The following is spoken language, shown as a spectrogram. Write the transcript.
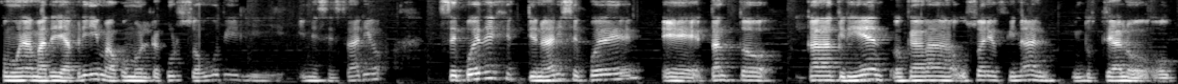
como una materia prima o como el recurso útil y, necesario, se puede gestionar y se puede, eh, tanto cada cliente o cada usuario final, industrial o,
